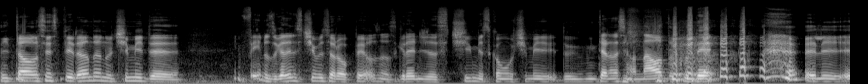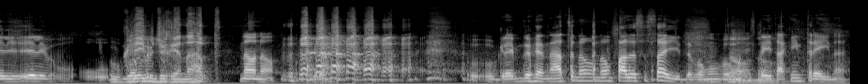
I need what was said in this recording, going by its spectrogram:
então, se inspirando no time de. Enfim, nos grandes times europeus, nos grandes times como o time do Internacional, do Cudê. ele, ele, ele. O Grêmio de Renato. Não, não. O Grêmio, o, o Grêmio do Renato não, não faz essa saída. Vamos, vamos Não, respeitar não. quem treina.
